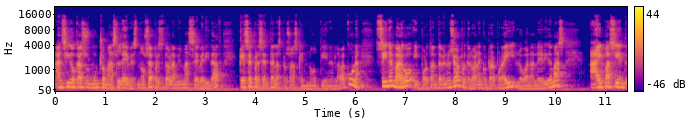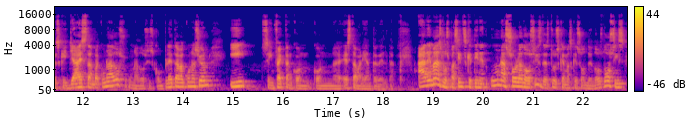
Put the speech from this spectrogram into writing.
han sido casos mucho más leves. No se ha presentado la misma severidad que se presenta en las personas que no tienen la vacuna. Sin embargo, importante mencionar porque lo van a encontrar por ahí, lo van a leer y demás hay pacientes que ya están vacunados, una dosis completa de vacunación, y se infectan con, eh, esta variante Delta. Además, los pacientes que tienen una sola dosis, de estos esquemas que son de dos dosis,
